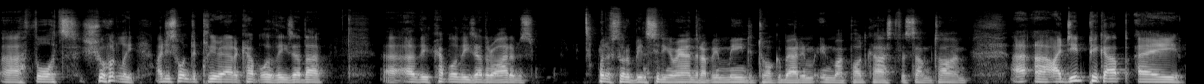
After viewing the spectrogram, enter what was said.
uh, thoughts shortly. I just wanted to clear out a couple of these other, uh, a couple of these other items that have sort of been sitting around that I've been meaning to talk about in, in my podcast for some time. Uh, uh I did pick up a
